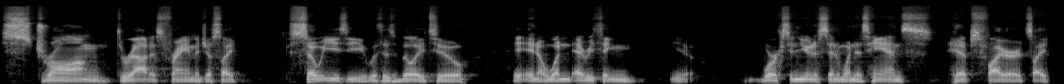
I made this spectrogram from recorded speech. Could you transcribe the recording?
strong throughout his frame and just like so easy with his ability to, you know, when everything, you know, works in unison when his hands, hips fire. It's like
